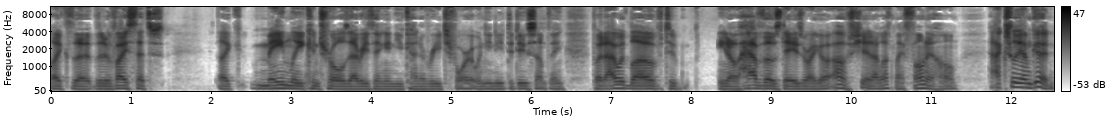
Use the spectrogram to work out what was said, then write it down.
like the the device that's like mainly controls everything and you kind of reach for it when you need to do something. But I would love to, you know, have those days where I go, oh shit, I left my phone at home. Actually, I'm good.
